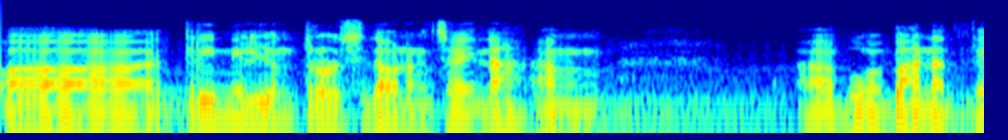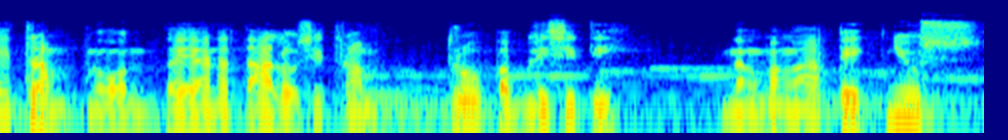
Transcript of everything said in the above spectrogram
Uh, 3 million trolls daw ng China ang uh, bumabanat kay Trump noon. Kaya natalo si Trump. True publicity ng mga fake news.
